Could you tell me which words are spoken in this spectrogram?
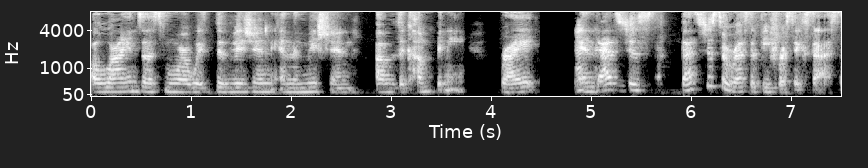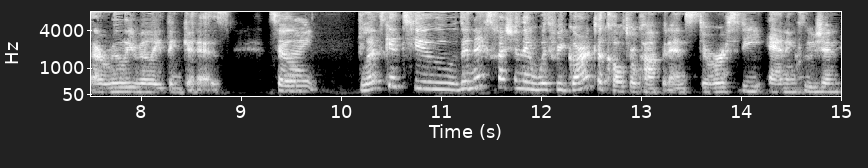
aligns us more with the vision and the mission of the company right and that's just that's just a recipe for success i really really think it is so right. Let's get to the next question then with regard to cultural competence diversity and inclusion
